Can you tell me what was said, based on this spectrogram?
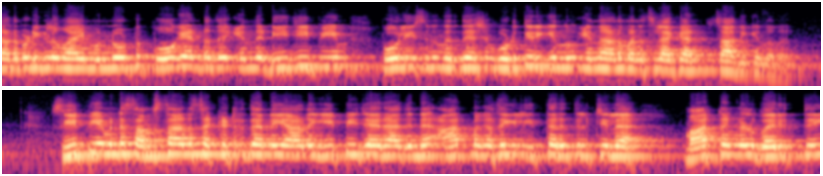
നടപടികളുമായി മുന്നോട്ട് പോകേണ്ടത് എന്ന് ഡി ജി പിയും പോലീസിന് നിർദ്ദേശം കൊടുത്തിരിക്കുന്നു എന്നാണ് മനസ്സിലാക്കാൻ സാധിക്കുന്നത്. സി പി എമ്മിന്റെ സംസ്ഥാന സെക്രട്ടറി തന്നെയാണ് ഇ പി ജയരാജന്റെ ആത്മകഥയിൽ ഇത്തരത്തിൽ ചില മാറ്റങ്ങൾ വരുത്തി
